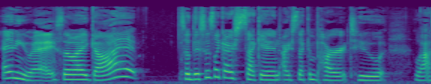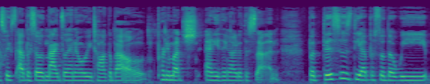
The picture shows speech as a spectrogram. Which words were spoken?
Anyway, so I got so this is like our second our second part to last week's episode with Magdalena where we talk about pretty much anything under the sun. But this is the episode that we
